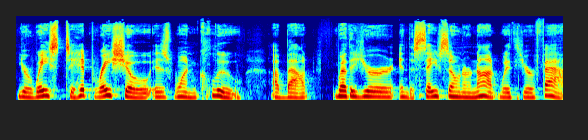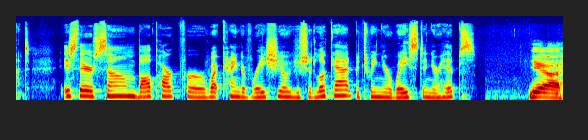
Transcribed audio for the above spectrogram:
your waist to hip ratio is one clue about whether you're in the safe zone or not with your fat. Is there some ballpark for what kind of ratio you should look at between your waist and your hips? Yeah,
